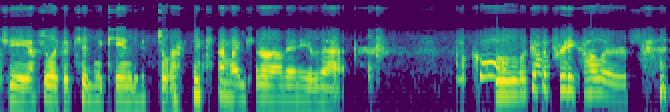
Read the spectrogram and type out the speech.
gee, I feel like a kid in a candy store anytime I get around any of that. Oh, cool. Look at the pretty colors.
